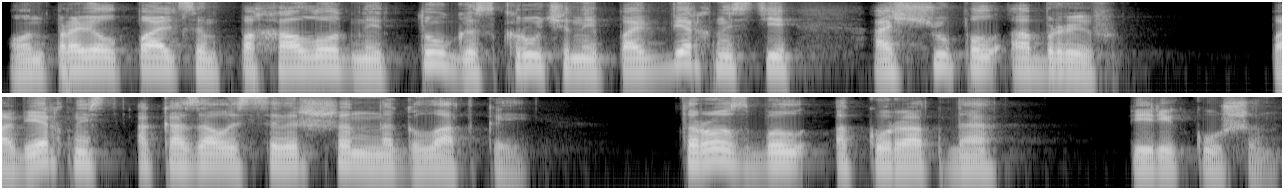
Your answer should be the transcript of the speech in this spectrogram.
Он провел пальцем по холодной, туго скрученной поверхности, ощупал обрыв. Поверхность оказалась совершенно гладкой. Трос был аккуратно перекушен.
